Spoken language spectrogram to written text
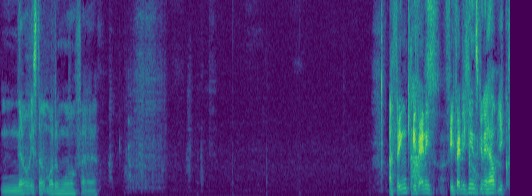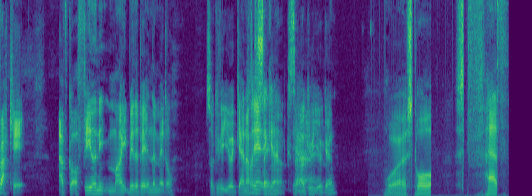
No, it's not Modern Warfare. I think if any if anything's going to help you crack it, I've got a feeling it might be the bit in the middle. So I'll give it you again after Play saying again, that. 'cause Yeah, I'll give it you again. Worst or Feth.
